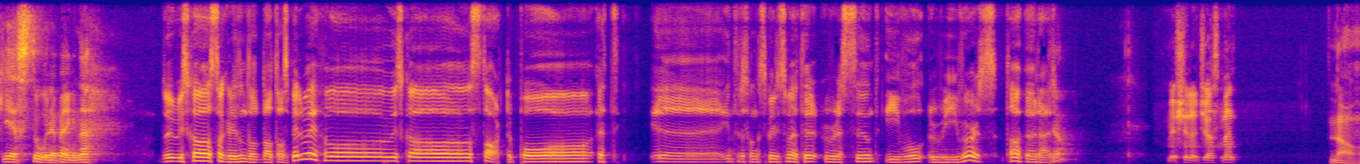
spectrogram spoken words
ikke store pengene. Du, vi skal snakke litt om dataspill, vi. Og vi skal starte på et eh, interessant spill som heter Resident Evil Reverse. Ta og hør her. Ja. Mission adjustment. No,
